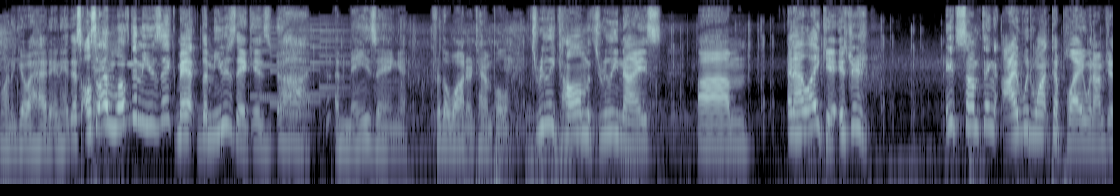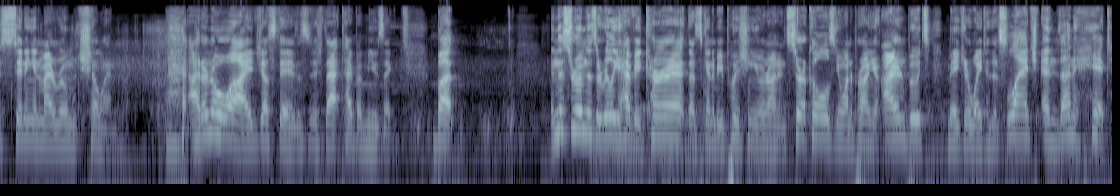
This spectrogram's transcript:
want to go ahead and hit this. Also, I love the music. Man, the music is uh, amazing for the water temple. It's really calm. It's really nice. Um, and I like it. It's just it's something I would want to play when I'm just sitting in my room chilling. I don't know why, it just is. It's just that type of music. But in this room, there's a really heavy current that's going to be pushing you around in circles. You want to put on your iron boots, make your way to this ledge, and then hit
